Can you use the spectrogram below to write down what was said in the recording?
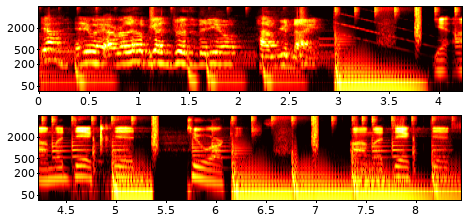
yeah. Anyway, I really hope you guys enjoyed the video. Have a good night. Yeah, I'm addicted to arcades. I'm addicted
